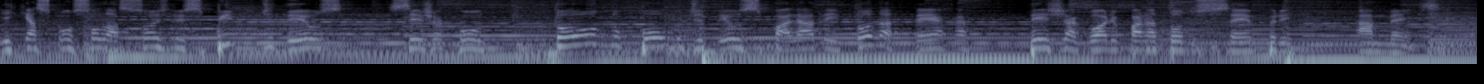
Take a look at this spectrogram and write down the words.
e que as consolações do Espírito de Deus seja com todo o povo de Deus espalhado em toda a terra, desde agora e para todos sempre. Amém, Senhor.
